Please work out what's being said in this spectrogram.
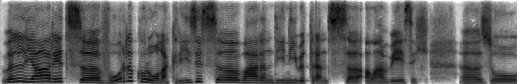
Wel ja, reeds uh, voor de coronacrisis uh, waren die nieuwe trends uh, al aanwezig. zo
